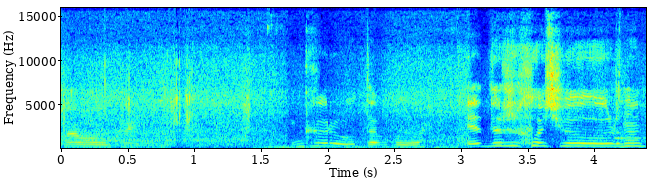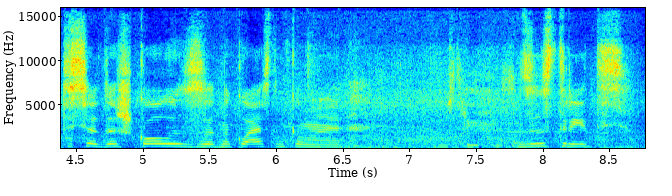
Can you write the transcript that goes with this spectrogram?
слава Україні. Круто було. Я дуже хочу вернутися до школи з однокласниками. Зустрітися.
